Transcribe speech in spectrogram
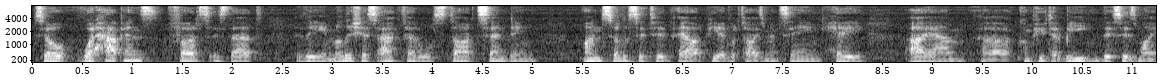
So what happens first is that the malicious actor will start sending unsolicited ARP advertisements saying, hey, I am uh, computer B, this is my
